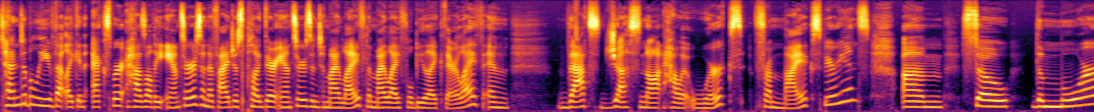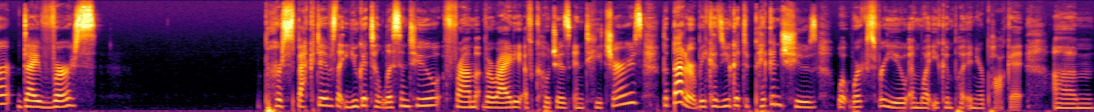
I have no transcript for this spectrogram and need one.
tend to believe that like an expert has all the answers. And if I just plug their answers into my life, then my life will be like their life. And that's just not how it works from my experience. Um, so the more diverse perspectives that you get to listen to from variety of coaches and teachers, the better because you get to pick and choose what works for you and what you can put in your pocket. Um,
